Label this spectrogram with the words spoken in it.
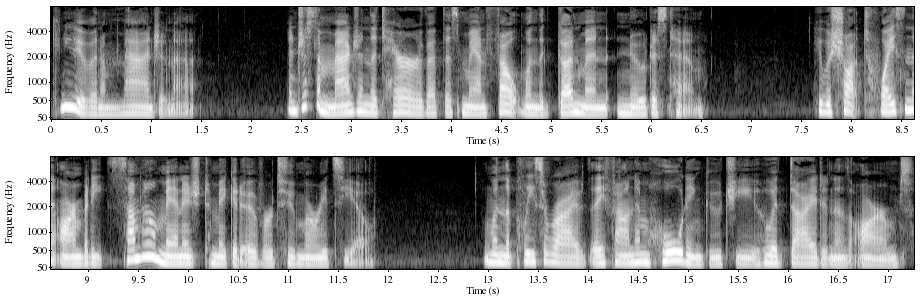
Can you even imagine that? And just imagine the terror that this man felt when the gunman noticed him. He was shot twice in the arm, but he somehow managed to make it over to Maurizio. When the police arrived, they found him holding Gucci, who had died in his arms.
